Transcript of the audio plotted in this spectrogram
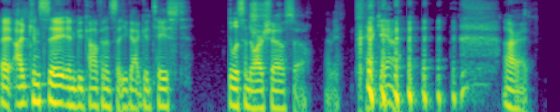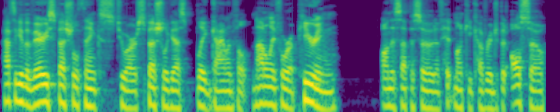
Hey, I can say in good confidence that you got good taste. You listen to our show, so I mean, heck yeah. All right. I have to give a very special thanks to our special guest, Blake Geilenfeldt, not only for appearing on this episode of Hit Monkey coverage, but also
